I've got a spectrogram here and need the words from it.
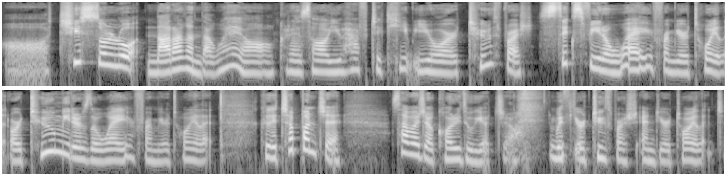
어, 칫솔로 날아간다고 해요. 그래서 you have to keep your toothbrush six feet away from your toilet or two meters away from your toilet. 그게 첫 번째 사회적 거리두기였죠. with your toothbrush and your toilet.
